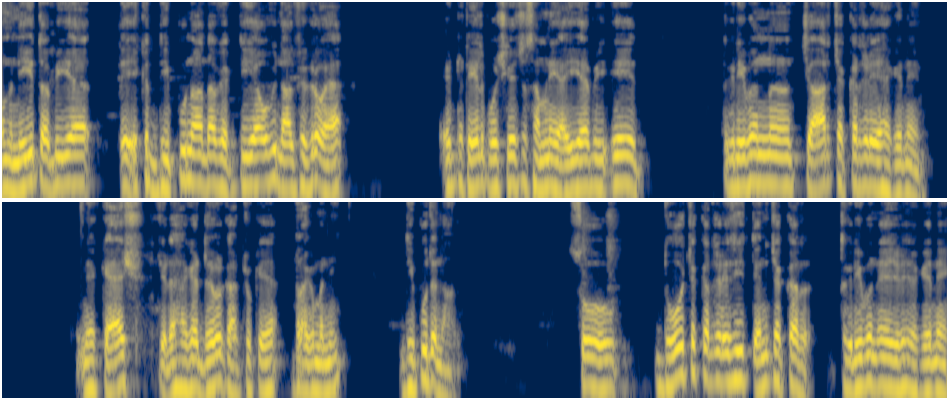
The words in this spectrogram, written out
ਅਮਨੀਤ ਅਭੀ ਹੈ ਤੇ ਇੱਕ ਦੀਪੂ ਨਾਂ ਦਾ ਵਿਅਕਤੀ ਆ, ਉਹ ਵੀ ਨਾਲ ਫਿਗਰ ਹੋਇਆ। ਇਹ ਡਿਟੇਲ ਪੁੱਛਗਿੱਛ 'ਚ ਸਾਹਮਣੇ ਆਈ ਹੈ ਵੀ ਇਹ ਤਕਰੀਬਨ ਚਾਰ ਚੱਕਰ ਜਿਹੜੇ ਹੈਗੇ ਨੇ, ਇਹ ਕੈਸ਼ ਜਿਹੜਾ ਹੈਗਾ ਡਿਲੀਵਰ ਕਰ ਚੁੱਕੇ ਆ ਡਰਗ ਮਨੀ ਦੀਪੂ ਦੇ ਨਾਲ। ਸੋ ਦੋ ਚੱਕਰ ਜਿਹੜੇ ਸੀ, ਤਿੰਨ ਚੱਕਰ ਤਕਰੀਬਨ ਇਹ ਜਿਹੜੇ ਹੈਗੇ ਨੇ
